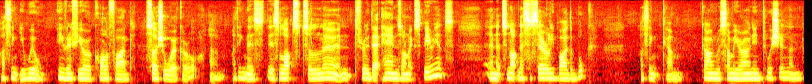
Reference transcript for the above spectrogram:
I think you will, even if you're a qualified social worker or um, I think there's there's lots to learn through that hands-on experience and it's not necessarily by the book. I think um, going with some of your own intuition and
